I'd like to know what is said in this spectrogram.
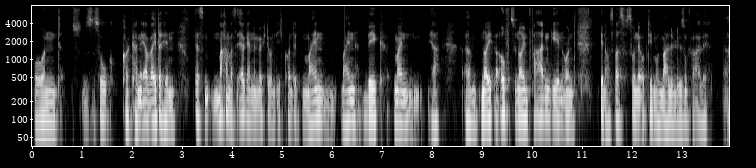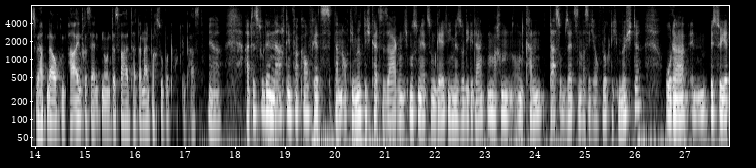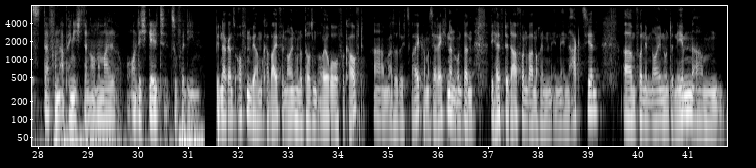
Und so kann er weiterhin das machen, was er gerne möchte und ich konnte meinen mein Weg, mein ja ähm, neu, auf zu neuen Pfaden gehen und genau, es war so eine optimale Lösung für alle. Also wir hatten da auch ein paar Interessenten und das war halt, hat dann einfach super gut gepasst. Ja. Hattest du denn nach dem Verkauf jetzt dann auch die Möglichkeit zu sagen, ich muss mir jetzt um Geld nicht mehr so die Gedanken machen und kann das umsetzen, was ich auch wirklich möchte? Oder ähm, bist du jetzt davon abhängig, dann auch nochmal ordentlich Geld zu verdienen? bin da ganz offen. Wir haben Kawaii für 900.000 Euro verkauft. Ähm, also durch zwei kann man es ja rechnen. Und dann die Hälfte davon war noch in, in, in Aktien ähm, von dem neuen Unternehmen.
